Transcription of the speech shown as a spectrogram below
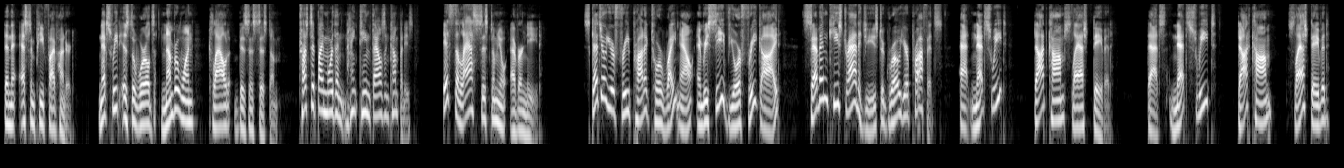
than the S&P 500. NetSuite is the world's number 1 cloud business system, trusted by more than 19,000 companies. It's the last system you'll ever need. Schedule your free product tour right now and receive your free guide, 7 key strategies to grow your profits at netsuite.com slash David. That's netsuite.com slash David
